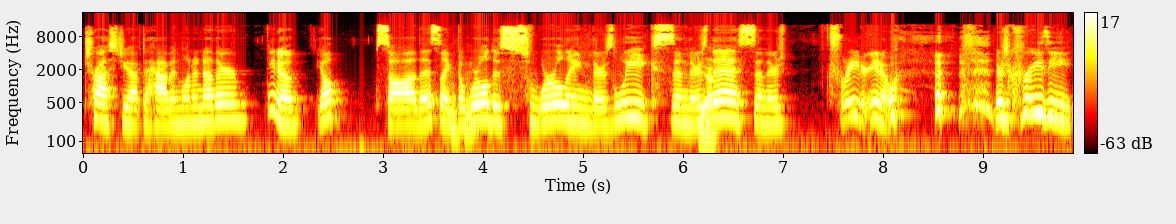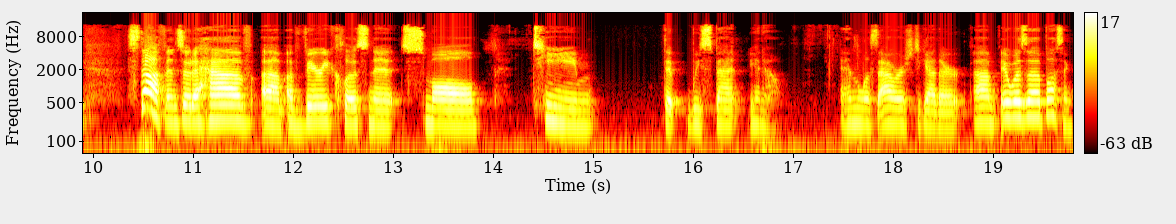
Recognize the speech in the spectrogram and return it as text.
trust you have to have in one another you know y'all saw this like the world is swirling. There's leaks and there's Yeah. this and there's traitor you know there's crazy stuff. And so to have um, a very close-knit small team that we spent you know endless hours together um, it was a blessing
